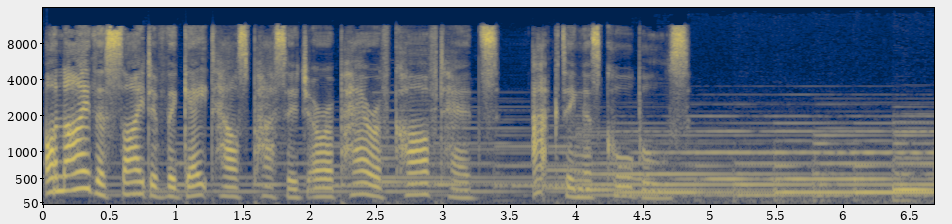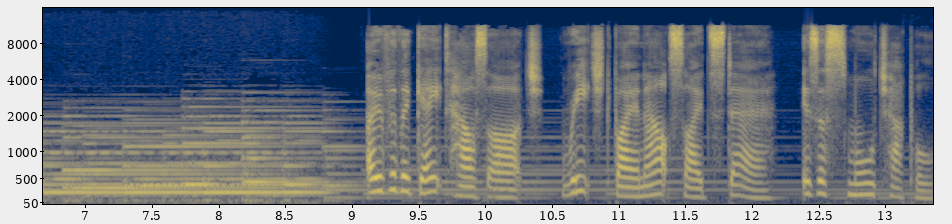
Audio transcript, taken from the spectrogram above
On either side of the gatehouse passage are a pair of carved heads, acting as corbels. Over the gatehouse arch, reached by an outside stair, is a small chapel.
